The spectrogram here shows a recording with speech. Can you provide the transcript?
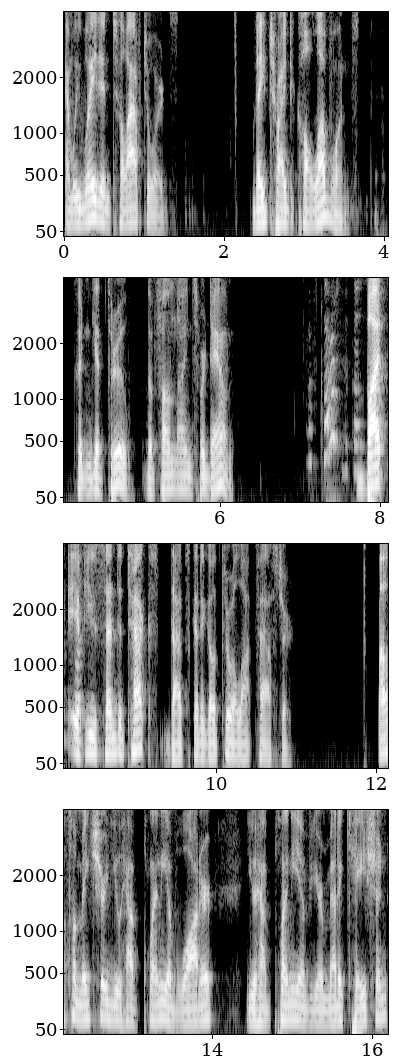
And we waited until afterwards. They tried to call loved ones, couldn't get through. The phone lines were down. Course, because But if you send a text, that's going to go through a lot faster. Also, make sure you have plenty of water, you have plenty of your medication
